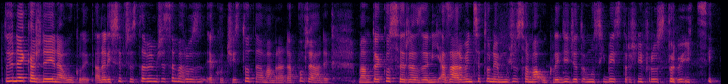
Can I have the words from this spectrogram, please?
protože ne každý je na úklid, ale když si představím, že jsem hrozně jako čistotná, mám ráda pořádek, mám to jako seřazený a zároveň si to nemůžu sama uklidit, že to musí být strašně frustrující.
